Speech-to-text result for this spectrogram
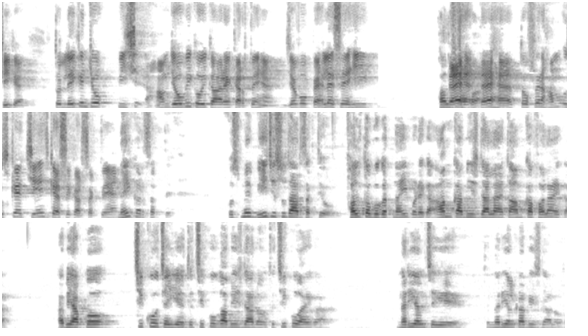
ठीक है। तो लेकिन जो पीछे हम जो भी कोई कार्य करते हैं जब वो पहले से ही तय है तय है। तो फिर हम उसके चेंज कैसे कर सकते हैं? नहीं कर सकते। उसमें बीज सुधार सकते हो। फल तो भुगतना ही पड़ेगा। आम का बीज डाला है तो आम का फल आएगा। अभी आपको चीकू चाहिए तो चीकू का बीज डालो तो चीकू आएगा। नरियल चाहिए तो नरियल का बीज डालो।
